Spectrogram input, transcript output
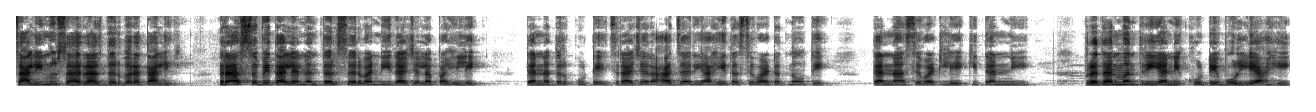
चालीनुसार राजदरबारात आले. राजसभेत आल्यानंतर सर्वांनी राजाला पाहिले. त्यांना तर कुठेच राजा आजारी आहेत असे वाटत नव्हते. त्यांना असे वाटले की त्यांनी प्रधानमंत्री यांनी खोटे बोलले आहे.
